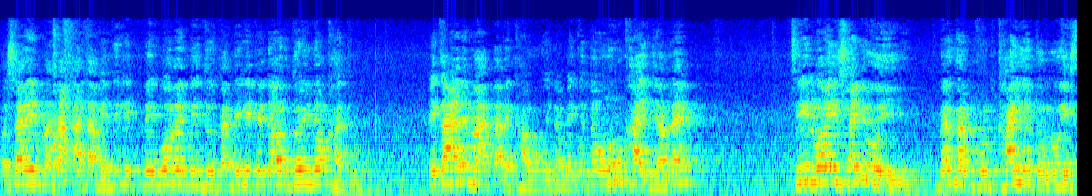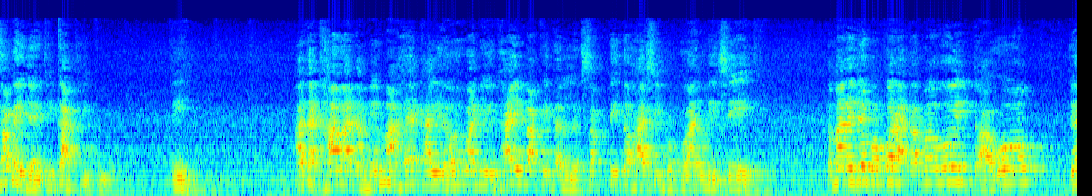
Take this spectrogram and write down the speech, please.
તો શરીરમાં તાકાત આવે. દિલીપને મોરે લીધું તા, દિલીપે તો અડધોય ન ખાધું. એ ગાલે માં તારે ખાવું હોય. તો મેં કીધું, તો હું ખાઈ જા, લે. જી લોહી સડ્યું હોય, બેંગણ ફૂટ ખાઈએ તો લોહી સડાઈ જાય ઠીકા ઠીકનું એ. આ તો ખાવાના મેમાં હે, ખાલી હસવાની થાય બાકી તો શક્તિ તો હાસી ભગવાનની છે. તમારે જો બપોરા કરવા હોય તો આવો. જો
